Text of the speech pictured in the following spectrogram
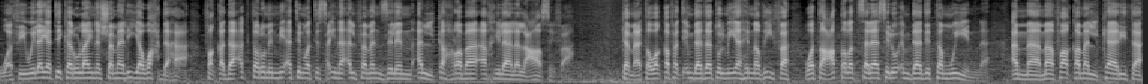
وفي ولاية كارولاينا الشمالية وحدها فقد أكثر من 190 ألف منزل الكهرباء خلال العاصفة. كما توقفت إمدادات المياه النظيفة وتعطلت سلاسل إمداد التموين. أما ما فاقم الكارثة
